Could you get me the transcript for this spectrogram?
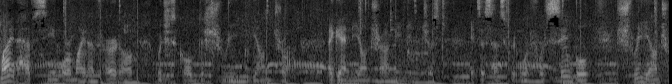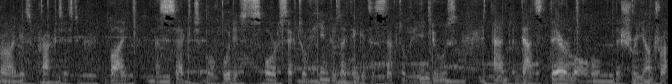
might have seen or might have heard of, which is called the Sri Yantra. Again, Yantra meaning just, it's a Sanskrit word for symbol. Sri Yantra is practiced by a sect of Buddhists or a sect of Hindus. I think it's a sect of Hindus, and that's their logo, the Sri Yantra.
